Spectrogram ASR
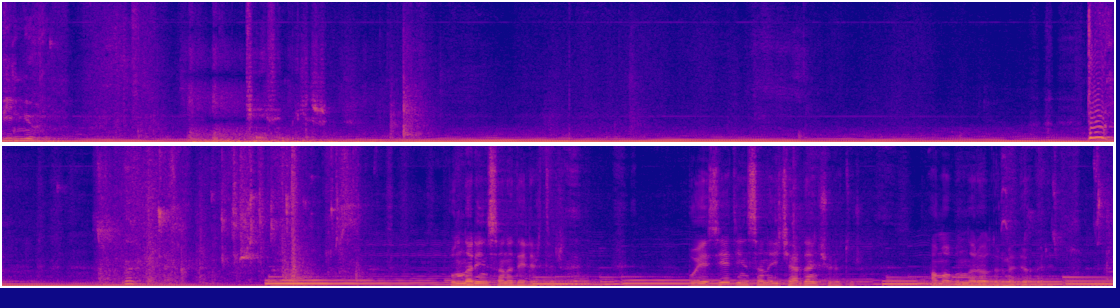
Bilmiyorum. Keyfin bilir. Dur! Bunlar insanı delirtir. Bu eziyet insanı içeriden çürütür. Ama bunlar öldürmedi Ömer'i.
